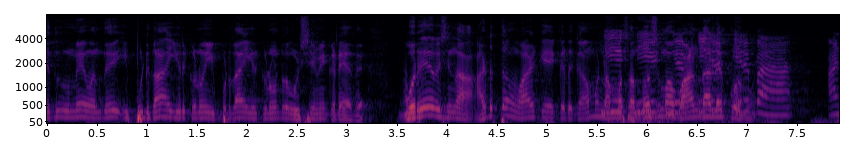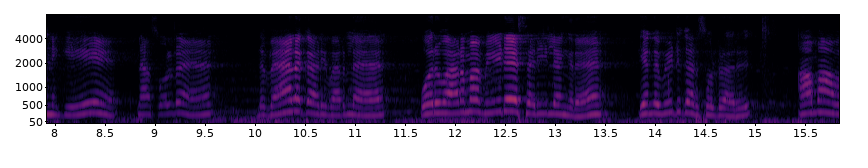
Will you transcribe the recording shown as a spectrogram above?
எதுவுமே வந்து இப்படி தான் இருக்கணும் இப்படி தான் இருக்கணுன்ற ஒரு விஷயமே கிடையாது. ஒரே விஷயம் தான். அடுத்தவன் வாழ்க்கையை கெடுக்காம நம்ம சந்தோஷமா வாழ்ந்தாலே போதும். அன்னைக்கு நான் சொல்றேன் இந்த வேலைக்காரி வரல. ஒரு வாரமா வீடே சரியில்லைங்கிற. எங்க வீட்டுக்காரர் சொல்றாரு ஆமா அவ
